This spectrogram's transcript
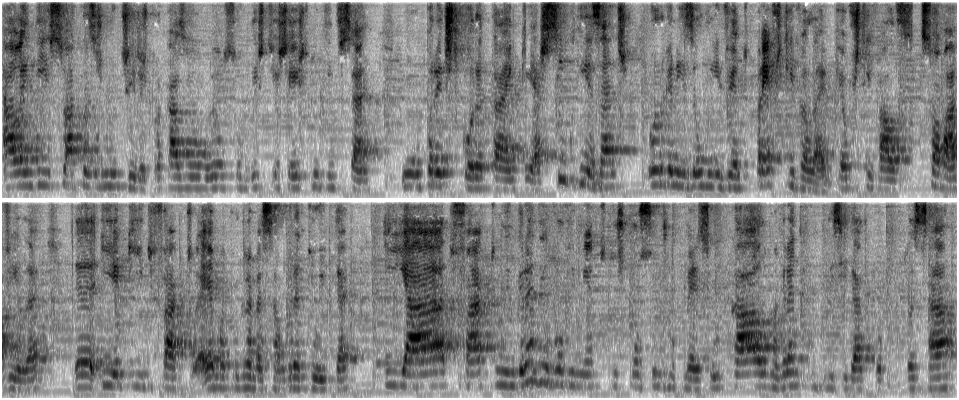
Além disso, há coisas muito giras. Por acaso, eu, eu soube disto e achei isto muito interessante. O Paredes de Cora tem, que às cinco dias antes, organiza um evento pré-festivaleiro, que é o Festival Soba à Vila, eh, e aqui, de facto, é uma programação gratuita e há, de facto, um grande envolvimento dos consumos no comércio local, uma grande cumplicidade com a população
